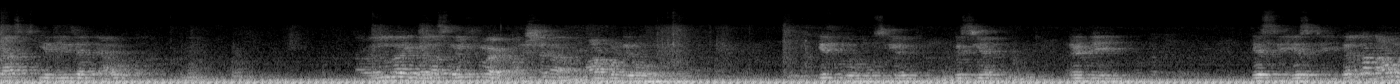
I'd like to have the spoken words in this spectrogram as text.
ಕ್ಯಾಸ್ಟ್ ಈ ರಿಲಿಜನ್ ಯಾರು ನಾವೆಲ್ಲ ಇವೆಲ್ಲ ಸೆಲ್ಫ್ ಮನುಷ್ಯನ ಮಾಡ್ಕೊಂಡಿರೋ Hindu Muslim, Christian, Reddy S C S T ಇವೆಲ್ಲ ನಾವು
